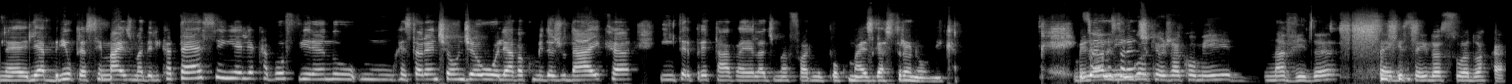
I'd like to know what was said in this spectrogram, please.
Né, ele abriu para ser mais uma delicatessen e ele acabou virando um restaurante onde eu olhava a comida judaica e interpretava ela de uma forma um pouco mais gastronômica. Melhor então, é língua que eu já comi na vida segue sendo a sua do Acá.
